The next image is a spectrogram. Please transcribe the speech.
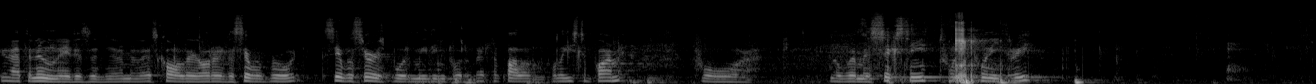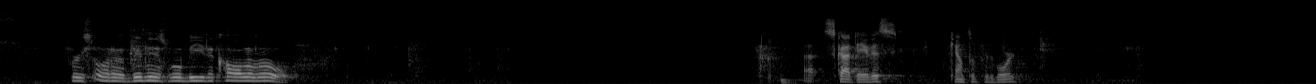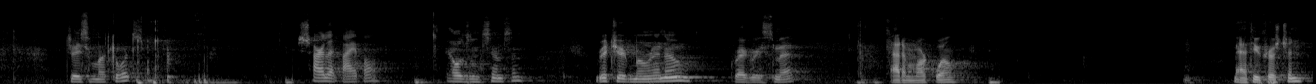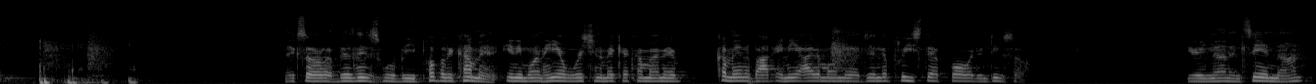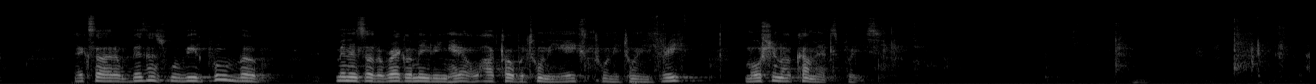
Good afternoon, ladies and gentlemen. Let's call the order of the Civil Board, Civil Service Board meeting for the Metropolitan Police Department for November 16th, 2023. First order of business will be to call a roll. Uh, Scott Davis, counsel for the board. Jason Letkowitz. Charlotte Bible. Elgin Simpson, Richard Moreno. Gregory Smith. Adam Markwell. Matthew Christian. Next order of business will be public comment. Anyone here wishing to make a comment, comment about any item on the agenda, please step forward and do so. Hearing none and seeing none. Next item of business will be to approve the minutes of the regular meeting held October 28th, 2023. Motion or comments, please?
